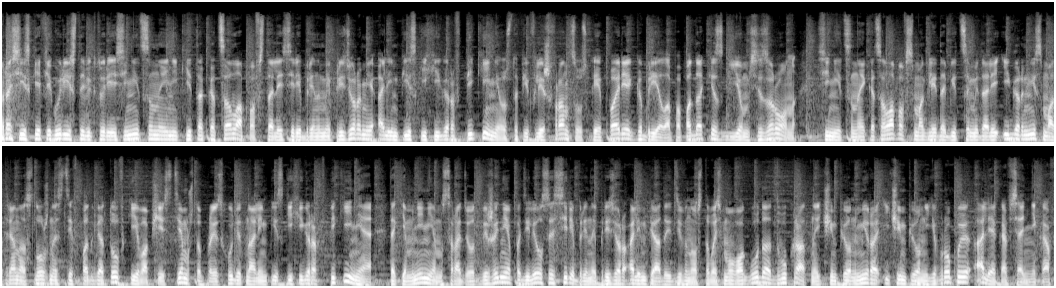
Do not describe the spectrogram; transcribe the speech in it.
Российские фигуристы Виктория Синицына и Никита Коцалапов стали серебряными призерами Олимпийских игр в Пекине, уступив лишь французской паре Габриэла Пападаки с Гийом Сизерон. Синицына и Коцалапов смогли добиться медали игр, несмотря на сложности в подготовке и вообще с тем, что происходит на Олимпийских играх в Пекине. Таким мнением с радиодвижения поделился серебряный призер Олимпиады 98 года, двукратный чемпион мира и чемпион Европы Олег Овсянников.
